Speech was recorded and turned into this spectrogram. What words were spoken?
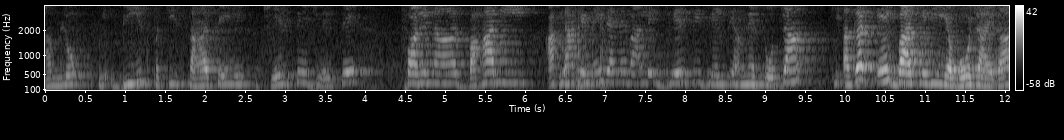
हम लोग 20-25 साल से ये झेलते झेलते फॉरेनर बाहरी आप यहाँ के नहीं रहने वाले, झेलते झेलते हमने सोचा कि अगर एक बार के लिए ये हो जाएगा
